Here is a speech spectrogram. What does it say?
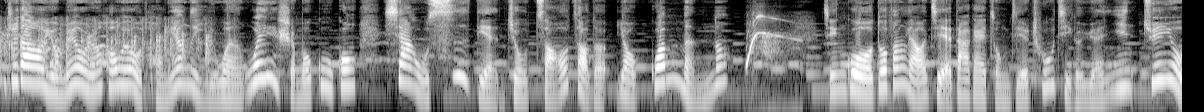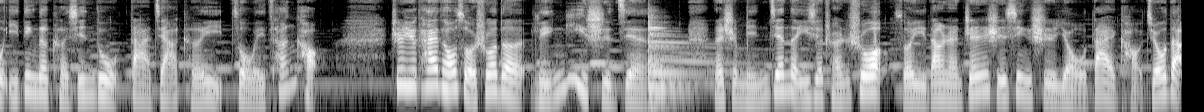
不知道有没有人和我有同样的疑问？为什么故宫下午四点就早早的要关门呢？经过多方了解，大概总结出几个原因，均有一定的可信度，大家可以作为参考。至于开头所说的灵异事件，那是民间的一些传说，所以当然真实性是有待考究的。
